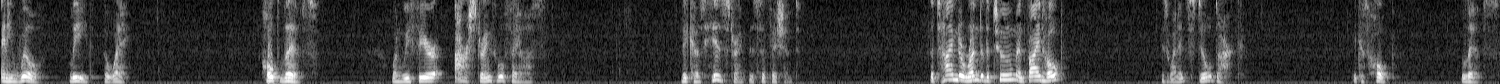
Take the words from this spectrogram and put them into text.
and He will lead the way. Hope lives when we fear our strength will fail us because His strength is sufficient. The time to run to the tomb and find hope is when it's still dark because hope lives.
